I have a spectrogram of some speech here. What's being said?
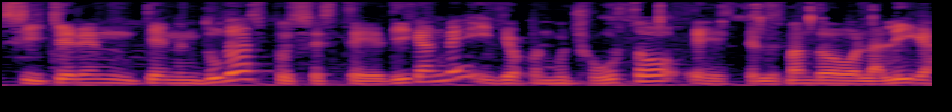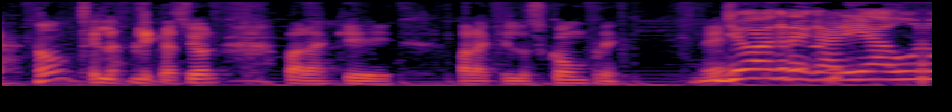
si quieren, tienen dudas, pues este, díganme y yo con mucho gusto este, les mando la liga ¿no? de la aplicación para que, para que los compren. ¿eh? Yo agregaría un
